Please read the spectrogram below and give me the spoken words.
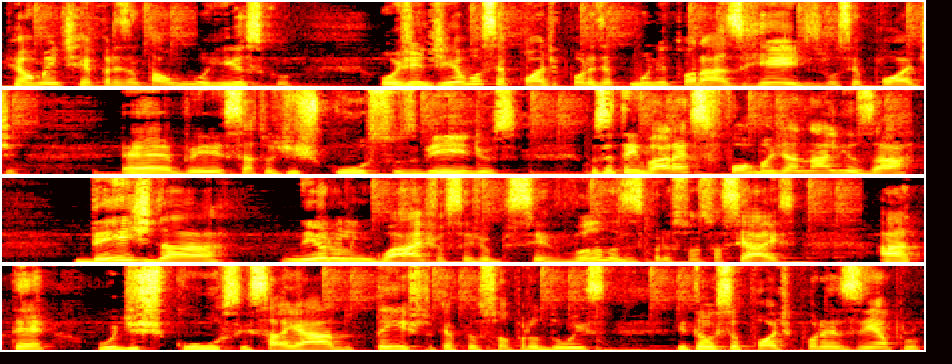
realmente representar algum risco. Hoje em dia você pode, por exemplo, monitorar as redes, você pode é, ver certos discursos, vídeos, você tem várias formas de analisar, desde a neurolinguagem, ou seja, observando as expressões faciais, até o discurso ensaiado, o texto que a pessoa produz. Então isso pode, por exemplo,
